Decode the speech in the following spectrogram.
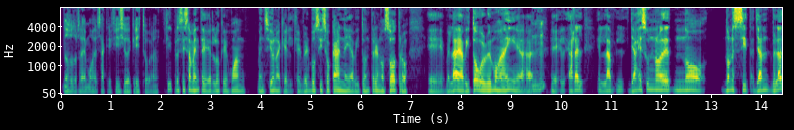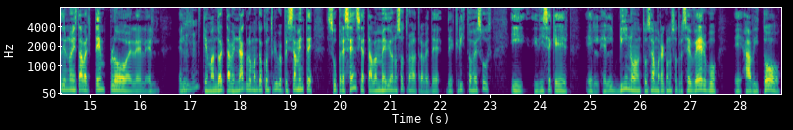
nosotros sabemos el sacrificio de Cristo, ¿verdad? Sí, precisamente es lo que Juan menciona, que el, que el verbo se hizo carne y habitó entre nosotros, eh, ¿verdad? Habitó, volvemos ahí. a- eh, ahora el- el- la- ya Jesús no, no, no necesita, ya, ¿verdad? Dios no necesitaba el templo, el, el- que mandó el tabernáculo, mandó a construir, pero precisamente su presencia estaba en medio de nosotros a través de, de Cristo Jesús. Y, y dice que él, él- él vino entonces a morar con nosotros. Ese verbo eh, habitó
